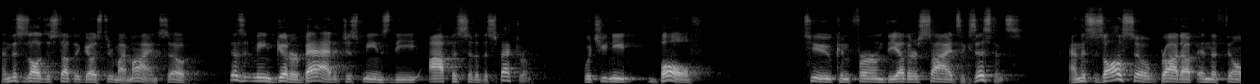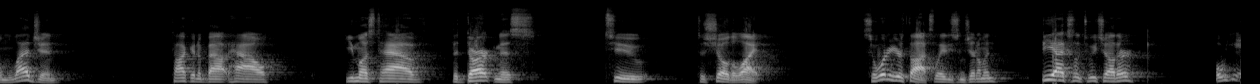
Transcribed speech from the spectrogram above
And this is all just stuff that goes through my mind. So it doesn't mean good or bad, it just means the opposite of the spectrum, which you need both to confirm the other side's existence. And this is also brought up in the film Legend, talking about how you must have the darkness to to show the light. So, what are your thoughts, ladies and gentlemen? Be excellent to each other. Oh, yeah.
